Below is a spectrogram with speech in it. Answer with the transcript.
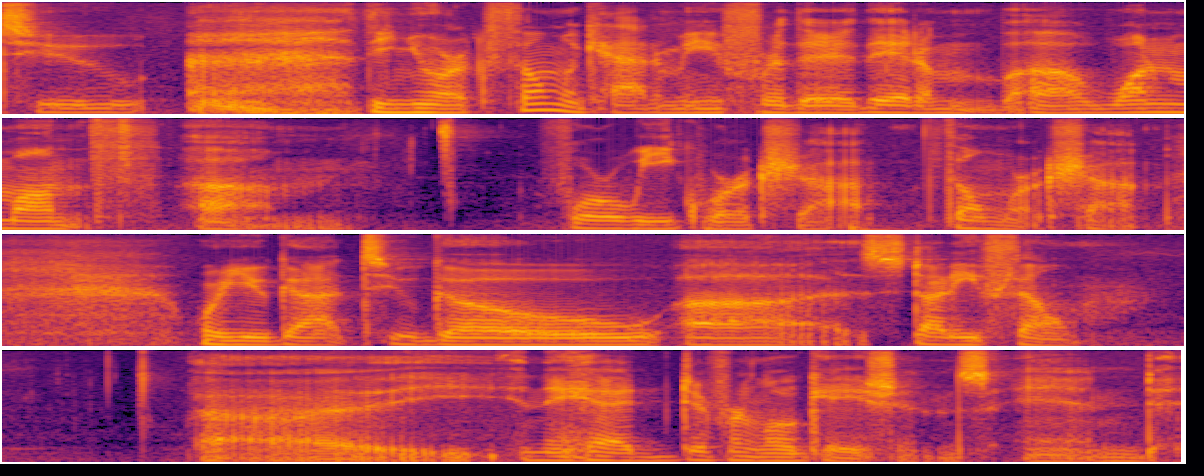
to the New York Film Academy for their they had a uh, one month um, four week workshop film workshop where you got to go uh, study film. Uh, and they had different locations and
